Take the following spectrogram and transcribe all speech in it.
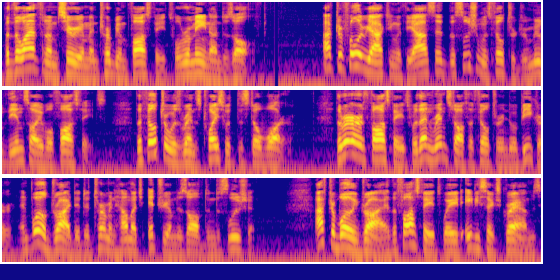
but the lanthanum, cerium, and terbium phosphates will remain undissolved. After fully reacting with the acid, the solution was filtered to remove the insoluble phosphates. The filter was rinsed twice with distilled water. The rare earth phosphates were then rinsed off the filter into a beaker and boiled dry to determine how much yttrium dissolved in the solution. After boiling dry, the phosphates weighed 86 grams,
